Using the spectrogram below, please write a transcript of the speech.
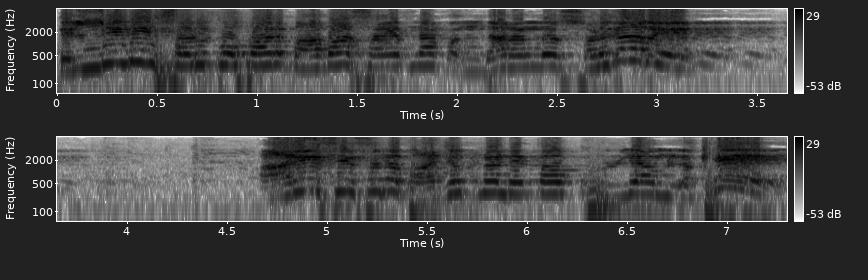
દિલ્હીની સડકો પર બાબા સાહેબના બંધારણને સળગાવે આરએસએસ અને ભાજપના નેતાઓ ખુલ્લેઆમ લખે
